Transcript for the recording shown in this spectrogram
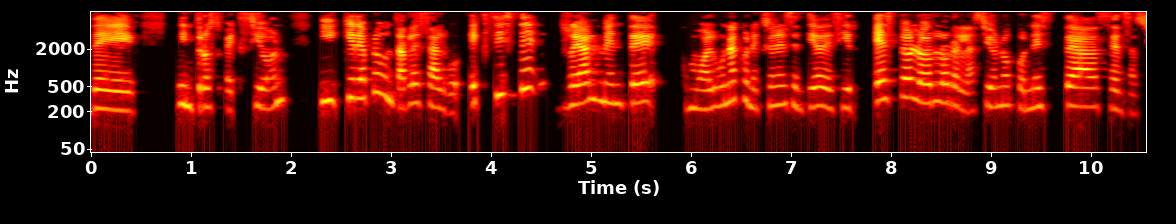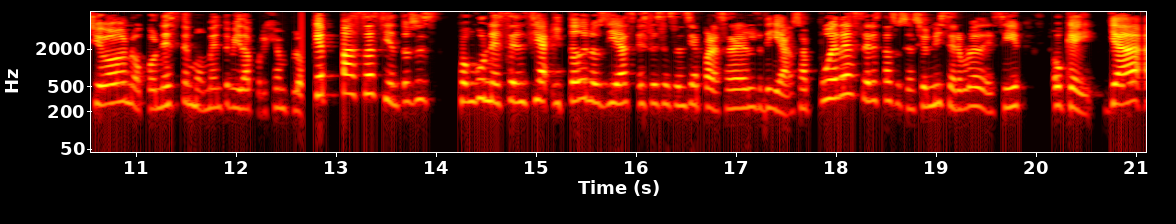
de introspección. Y quería preguntarles algo, ¿existe realmente como alguna conexión en el sentido de decir, este olor lo relaciono con esta sensación o con este momento de vida, por ejemplo? ¿Qué pasa si entonces pongo una esencia y todos los días es esa esencia para hacer el día. O sea, puede hacer esta asociación mi cerebro de decir, ok, ya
